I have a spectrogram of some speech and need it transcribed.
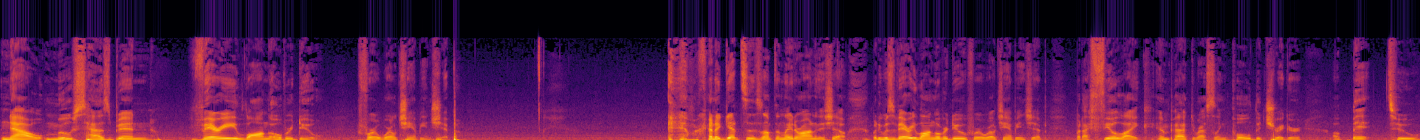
Now, Moose has been very long overdue for a world championship. And we're going to get to something later on in the show. But he was very long overdue for a world championship. But I feel like Impact Wrestling pulled the trigger a bit too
